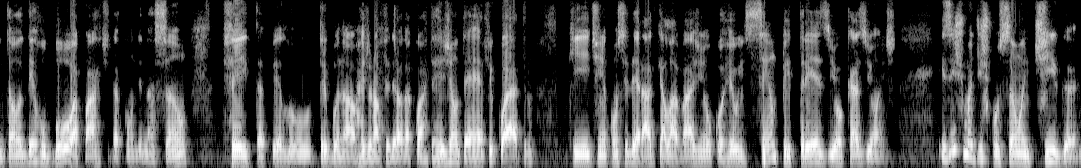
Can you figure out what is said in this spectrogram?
então, ela derrubou a parte da condenação feita pelo Tribunal Regional Federal da Quarta Região, TRF4, que tinha considerado que a lavagem ocorreu em 113 ocasiões. Existe uma discussão antiga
